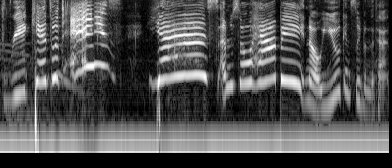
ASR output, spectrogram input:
three kids with A's! Yes! I'm so happy! No, you can sleep in the tent.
